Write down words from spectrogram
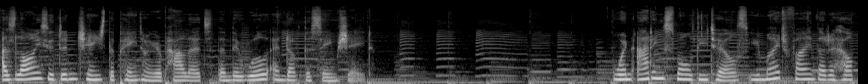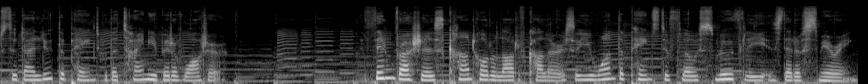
As long as you didn't change the paint on your palette, then they will end up the same shade. When adding small details, you might find that it helps to dilute the paint with a tiny bit of water. Thin brushes can't hold a lot of color, so you want the paint to flow smoothly instead of smearing.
